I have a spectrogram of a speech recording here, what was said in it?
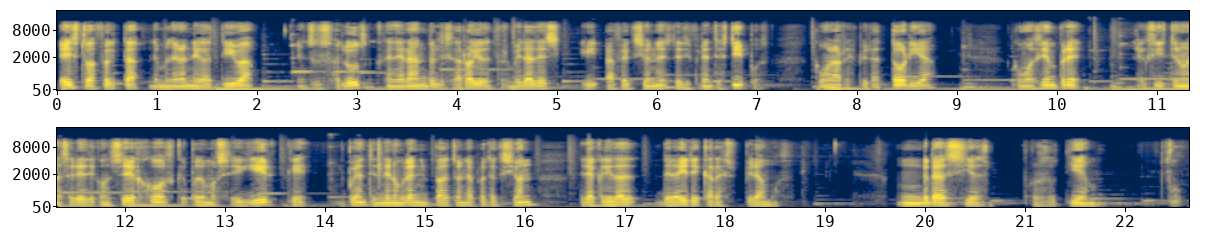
esto afecta de manera negativa en su salud, generando el desarrollo de enfermedades y afecciones de diferentes tipos, como la respiratoria. Como siempre, existen una serie de consejos que podemos seguir que pueden tener un gran impacto en la protección de la calidad del aire que respiramos. Gracias por su tiempo.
